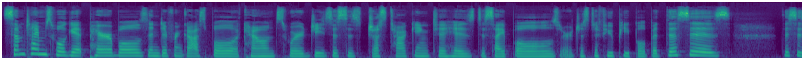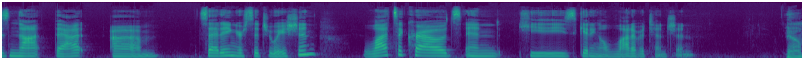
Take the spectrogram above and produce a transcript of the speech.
sometimes we'll get parables in different gospel accounts where Jesus is just talking to his disciples or just a few people, but this is this is not that um, setting or situation. Lots of crowds, and he's getting a lot of attention. Yeah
